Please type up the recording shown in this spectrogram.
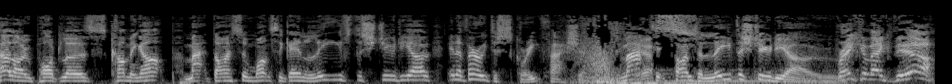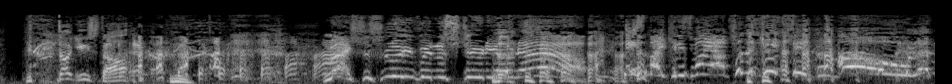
Hello, Podlers. Coming up, Matt Dyson once again leaves the studio in a very discreet fashion. Matt, Yes. it's time to leave the studio. Break a leg, dear. Don't you start. Matt's just leaving the studio now. He's making his way out to the kitchen. Oh, look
